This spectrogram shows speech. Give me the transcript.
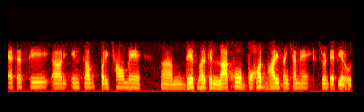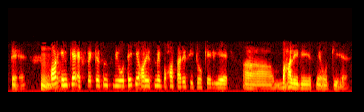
एसएससी और इन सब परीक्षाओं में देश भर के लाखों, बहुत भारी संख्या में स्टूडेंट अपियर होते हैं। और इनके एक्सपेक्टेशंस भी होते हैं कि और इसमें बहुत सारी सीटों के लिए बहाली भी इसमें होती है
